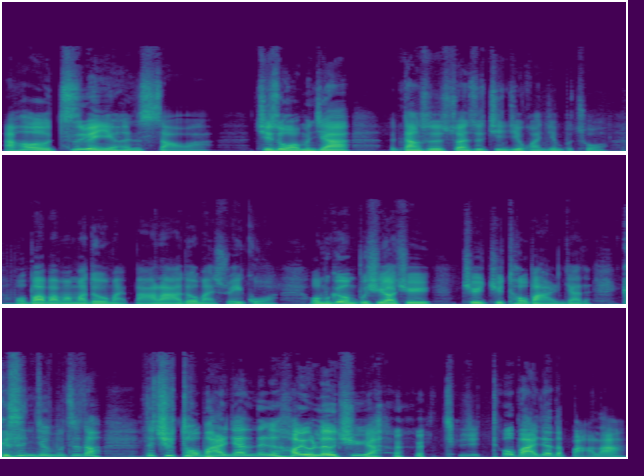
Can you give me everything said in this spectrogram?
然后资源也很少啊。其实我们家当时算是经济环境不错，我爸爸妈妈都有买芭蜡，都有买水果，我们根本不需要去去去偷拔人家的。可是你就不知道，那去偷拔人家的那个好有乐趣啊！就去偷拔人家的芭蜡，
